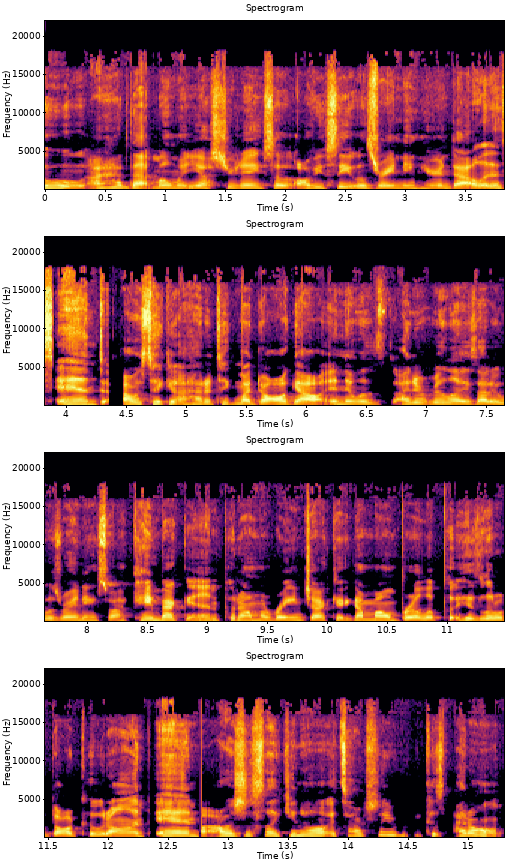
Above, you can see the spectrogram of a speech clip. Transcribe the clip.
Ooh, I had that moment yesterday. So obviously it was raining here in Dallas, and I was taking I had to take my dog out, and it was I didn't realize that it was raining, so I came back in, put on my rain jacket, got my umbrella, put his little dog coat on, and I was just like, you know, it's actually because I don't,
